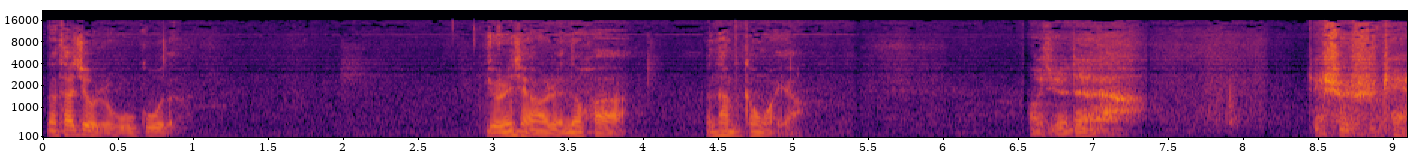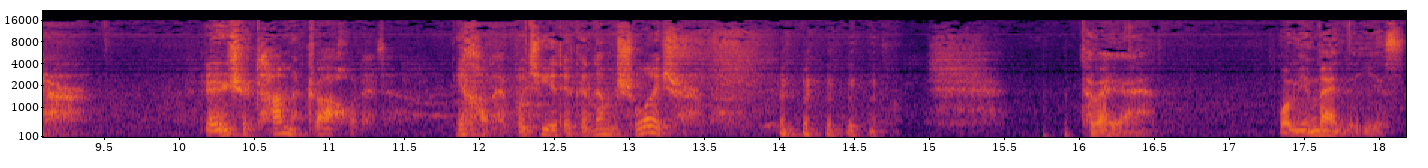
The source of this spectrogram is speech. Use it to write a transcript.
那他就是无辜的。有人想要人的话，让他们跟我要。我觉得啊，这事是这样，人是他们抓回来的，你好赖不济也得跟他们说一声吧。特派员，我明白你的意思。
